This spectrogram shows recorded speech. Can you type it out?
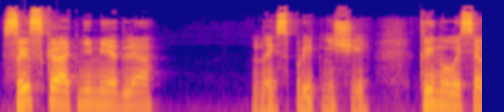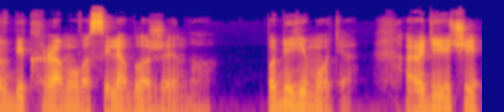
Сискать немедля. Найспритніші кинулися в бік храму Василя Блаженного. Побіг і Мотя радіючи,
